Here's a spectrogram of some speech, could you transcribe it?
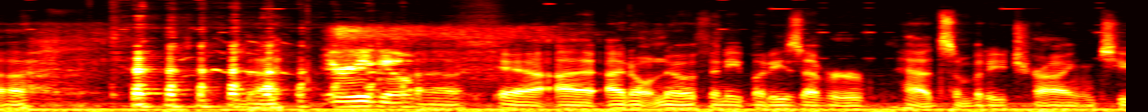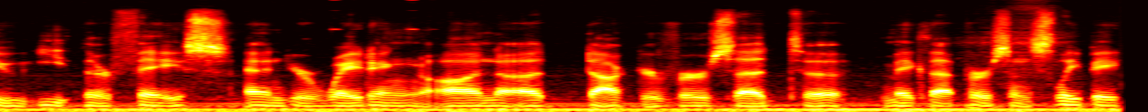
Uh, that, there you go. Uh, yeah, I, I don't know if anybody's ever had somebody trying to eat their face and you're waiting on uh, Dr. Versed to make that person sleepy,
